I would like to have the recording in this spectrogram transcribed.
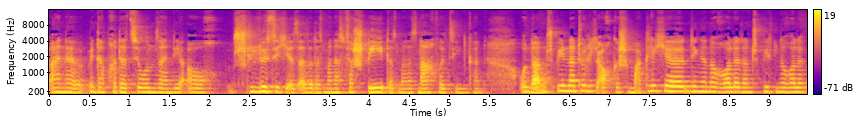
eine Interpretation sein, die auch schlüssig ist, also dass man das versteht, dass man das nachvollziehen kann. Und dann spielen natürlich auch geschmackliche Dinge eine Rolle. Dann spielt eine Rolle,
